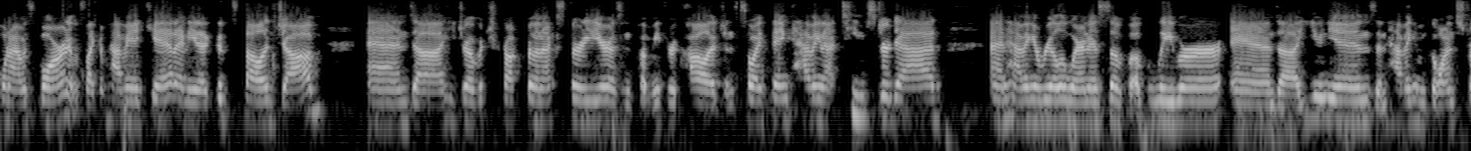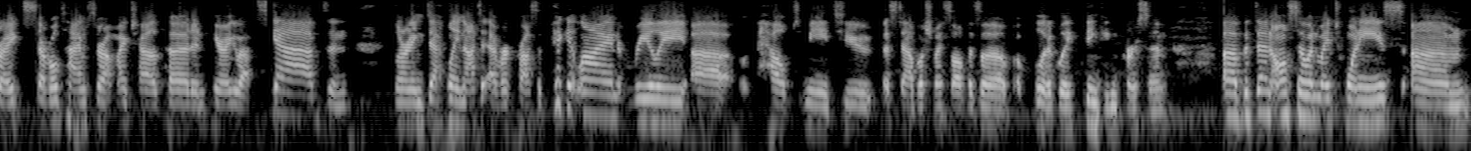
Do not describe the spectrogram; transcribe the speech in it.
when I was born. It was like I'm having a kid. I need a good, solid job. And uh, he drove a truck for the next 30 years and put me through college. And so I think having that Teamster dad and having a real awareness of, of labor and uh, unions and having him go on strikes several times throughout my childhood and hearing about scabs and learning definitely not to ever cross a picket line really uh, helped me to establish myself as a, a politically thinking person. Uh, but then also in my 20s, um,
